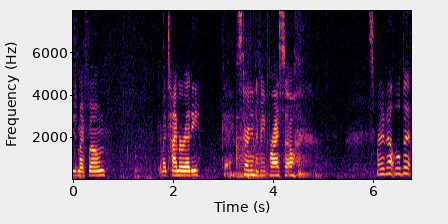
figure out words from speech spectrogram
use my phone, get my timer ready. Okay, it's starting to vaporize, so spread it out a little bit.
